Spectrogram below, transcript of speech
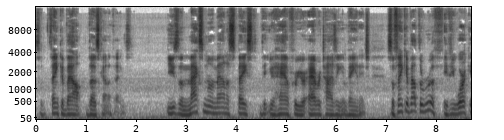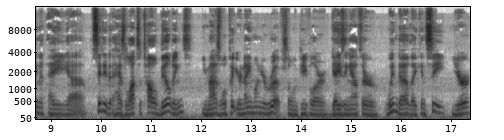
So think about those kind of things. Use the maximum amount of space that you have for your advertising advantage. So think about the roof. If you work in a uh, city that has lots of tall buildings, you might as well put your name on your roof. So when people are gazing out their window, they can see your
